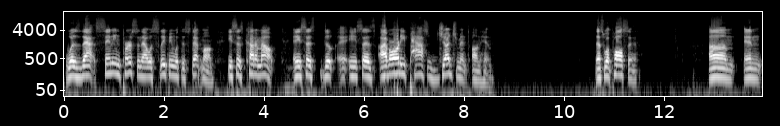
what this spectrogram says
was that sinning person that was sleeping with his stepmom. He says, cut him out. And he says, he says, I've already passed judgment on him. That's what Paul said. Um, and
